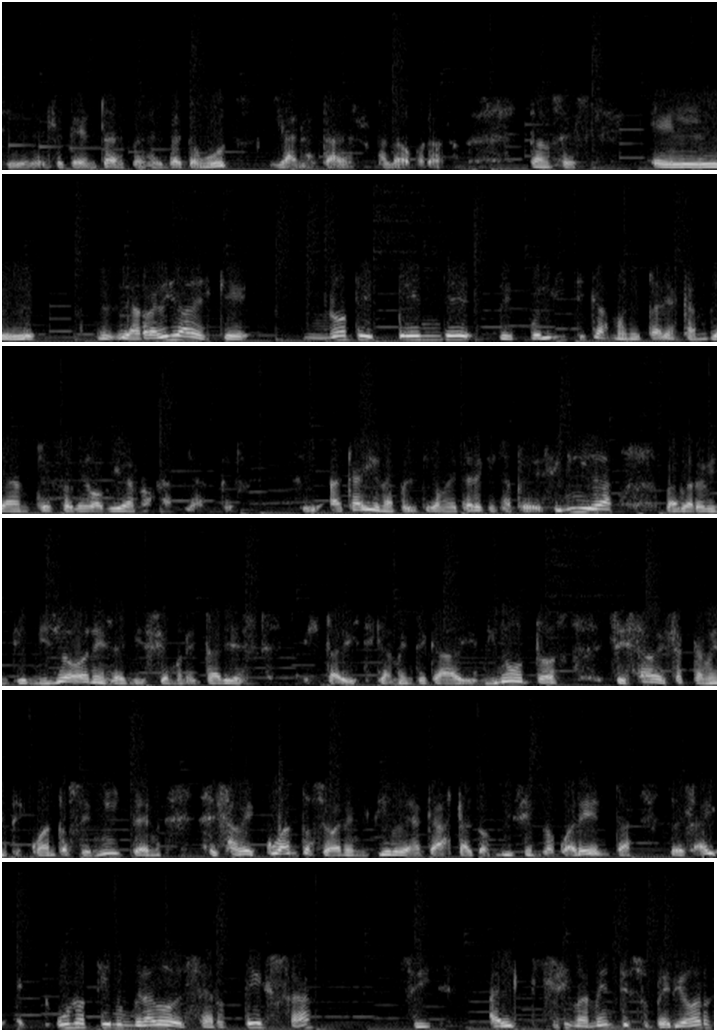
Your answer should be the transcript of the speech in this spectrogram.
¿sí? Desde el 70, después del Bretton Woods, ya no está respaldado por oro. Entonces, el, la realidad es que no depende de políticas monetarias cambiantes o de gobiernos cambiantes. ¿sí? Acá hay una política monetaria que está predefinida, va a haber 21 millones, la emisión monetaria es estadísticamente cada 10 minutos, se sabe exactamente cuántos se emiten, se sabe cuántos se van a emitir de acá hasta el 2140. Entonces, hay, uno tiene un grado de certeza ¿sí? altísimamente superior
